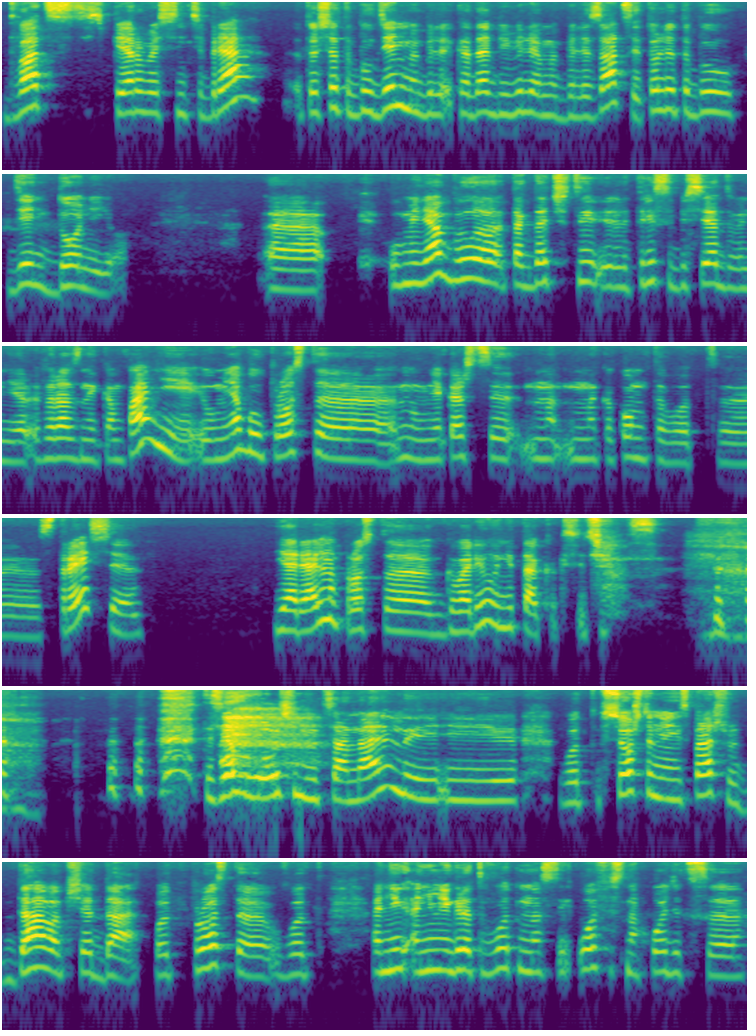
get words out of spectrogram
21 сентября, то есть это был день, мобили... когда объявили о мобилизации, то ли это был день до нее. Э, у меня было тогда четыре или три собеседования в разные компании, и у меня был просто, ну, мне кажется, на, на каком-то вот э, стрессе я реально просто говорила не так, как сейчас. То есть я была очень эмоциональной, и вот все, что меня не спрашивают, да, вообще да. Вот просто вот они, они мне говорят, вот у нас офис находится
